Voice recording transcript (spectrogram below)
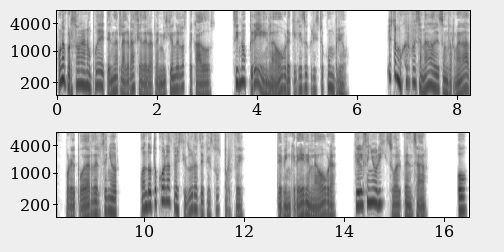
Una persona no puede tener la gracia de la remisión de los pecados si no cree en la obra que Jesucristo cumplió. Esta mujer fue sanada de su enfermedad por el poder del Señor cuando tocó las vestiduras de Jesús por fe deben creer en la obra que el Señor hizo al pensar, oh,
